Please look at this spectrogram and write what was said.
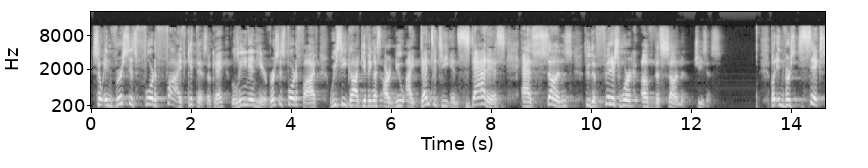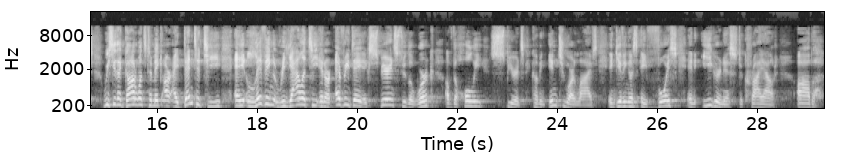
So in verses four to five, get this, okay? Lean in here. Verses four to five, we see God giving us our new identity and status as sons through the finished work of the Son, Jesus. But in verse 6, we see that God wants to make our identity a living reality in our everyday experience through the work of the Holy Spirit coming into our lives and giving us a voice and eagerness to cry out, Abba,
